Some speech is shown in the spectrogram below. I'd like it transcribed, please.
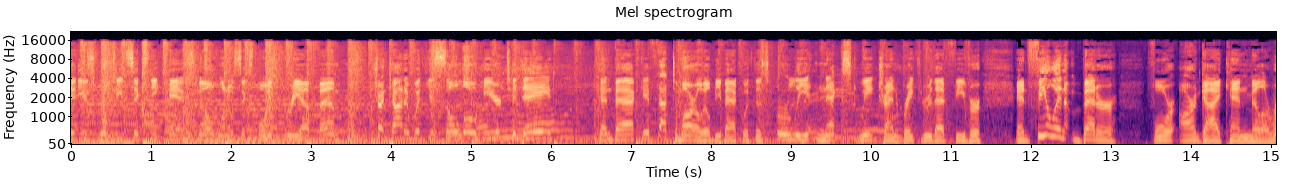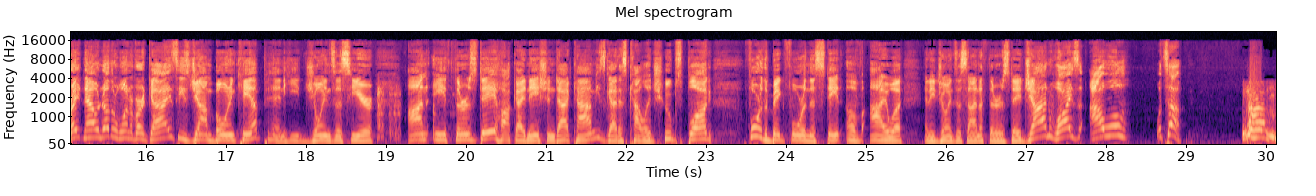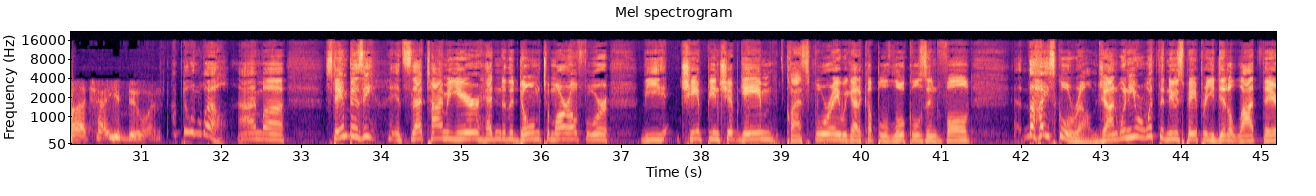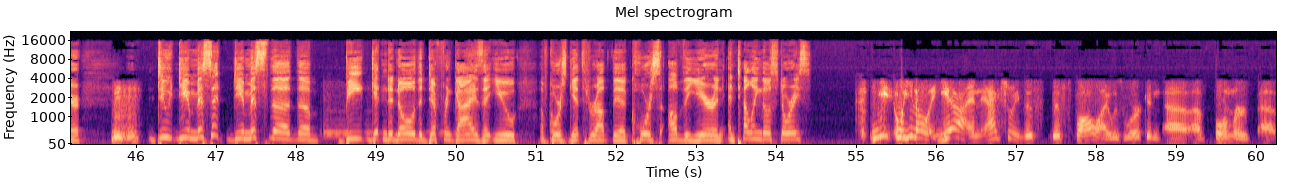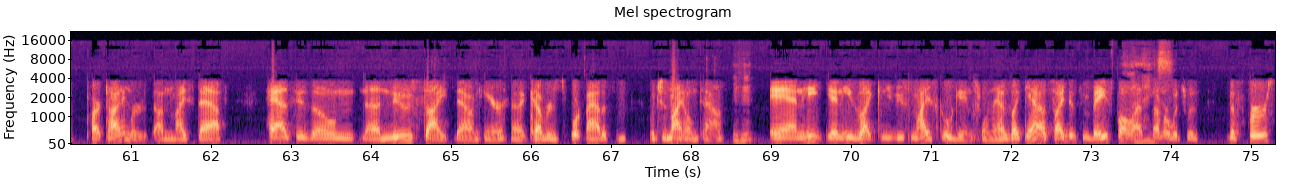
Continues 1460 KXNO 106.3 FM. Trent Condon with you solo here today. Ken back. If not tomorrow, he'll be back with us early next week, trying to break through that fever and feeling better for our guy Ken Miller. Right now, another one of our guys. He's John Bohnenkamp, and he joins us here on a Thursday. HawkeyeNation.com. He's got his college hoops blog for the Big Four in the state of Iowa, and he joins us on a Thursday. John Wise Owl, what's up? Not much. How you doing? I'm doing well. I'm uh, staying busy. It's that time of year. Heading to the dome tomorrow for the championship game, Class 4A. We got a couple of locals involved. The high school realm, John. When you were with the newspaper, you did a lot there. Mm-hmm. Do do you miss it? Do you miss the the beat, getting to know the different guys that you, of course, get throughout the course of the year and, and telling those stories? Well, you know, yeah, and actually, this this fall I was working. Uh, a former uh, part timer on my staff has his own uh, news site down here. Uh, it covers Fort Madison, which is my hometown. Mm-hmm. And he and he's like, "Can you do some high school games for me?" I was like, "Yeah." So I did some baseball Oh, last nice. summer, which was the first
